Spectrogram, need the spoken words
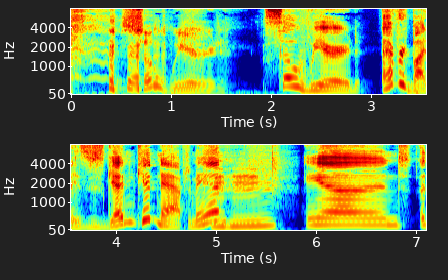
so weird. So weird. Everybody's just getting kidnapped, man. hmm And uh,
